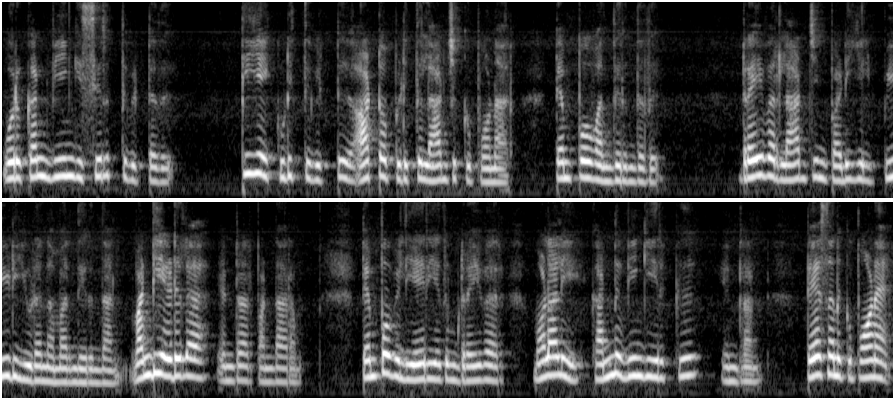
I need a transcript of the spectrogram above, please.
ஒரு கண் வீங்கி சிரித்து விட்டது. டீயை குடித்துவிட்டு ஆட்டோ பிடித்து லாட்ஜுக்கு போனார். டெம்போ வந்திருந்தது. டிரைவர் லாட்ஜின் படியில் பீடியுடன் அமர்ந்திருந்தான். வண்டி எடுல என்றார் பண்டாரம். டெம்போவில் ஏறியதும் டிரைவர் மொளாலி கண்ணு வீங்கி இருக்கு என்றான். ஸ்டேஷனுக்கு போனேன்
